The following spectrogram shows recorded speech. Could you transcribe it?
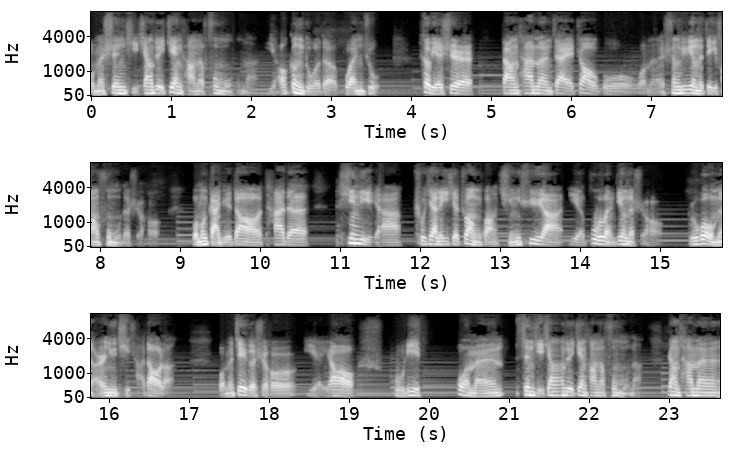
我们身体相对健康的父母呢，也要更多的关注。特别是当他们在照顾我们生病的这一方父母的时候，我们感觉到他的心理啊出现了一些状况，情绪啊也不稳定的时候，如果我们的儿女体察到了，我们这个时候也要鼓励我们身体相对健康的父母呢，让他们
